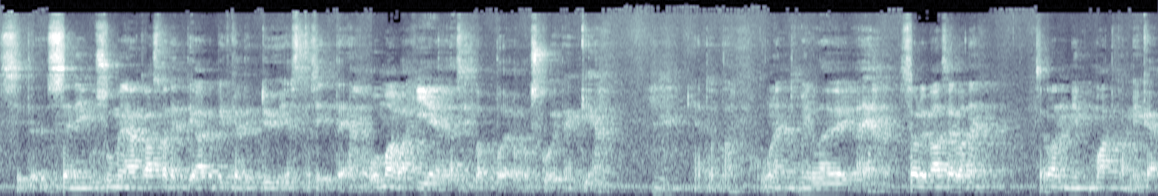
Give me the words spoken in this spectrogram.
sit, se niin kuin sumea kasvatettiin aika pitkälti tyhjästä sitten ja omalla hiellä sitten loppujen lopuksi kuitenkin. Ja, hmm. ja tota, unettomilla öillä. Ja se oli vaan sellainen, sellainen niin kuin matka, mikä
